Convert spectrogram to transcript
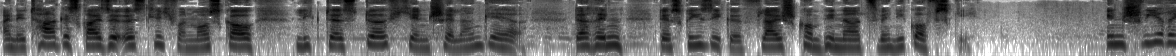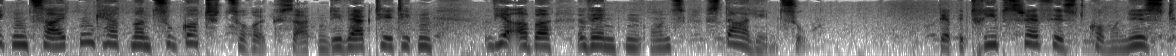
Eine Tagesreise östlich von Moskau liegt das Dörfchen Schelanger. Darin das riesige Fleischkombinat Swenigowski. In schwierigen Zeiten kehrt man zu Gott zurück, sagen die Werktätigen. Wir aber wenden uns Stalin zu. Der Betriebschef ist Kommunist.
